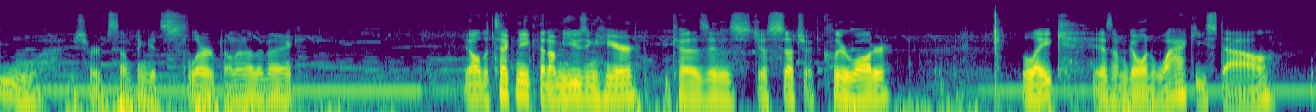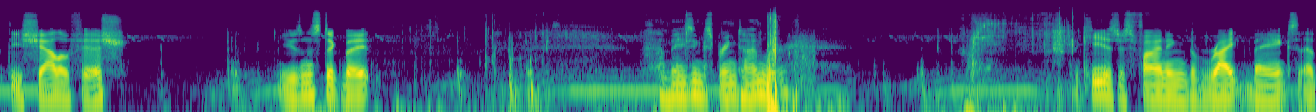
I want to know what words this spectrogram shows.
Ooh, I just heard something get slurped on that other bank. Y'all, the technique that I'm using here, because it is just such a clear water lake, is I'm going wacky style with these shallow fish, using a stick bait. Amazing springtime lure. The key is just finding the right banks that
